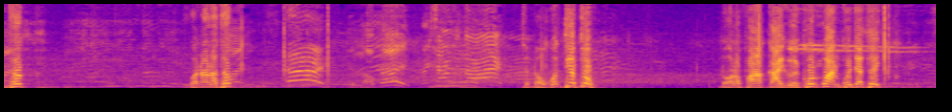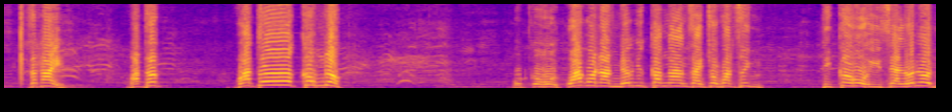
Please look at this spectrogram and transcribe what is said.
Văn Thức. Vẫn đang là Thức? Trận đấu vẫn tiếp tục. Đó là pha cài người khôn ngoan của Nhật Thịnh. Rất hay. Văn Thức. Văn Thức không được. Một cơ hội quá quan ăn nếu như căng ngang dành cho Văn Sinh, Thì cơ hội sẽ lớn hơn.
